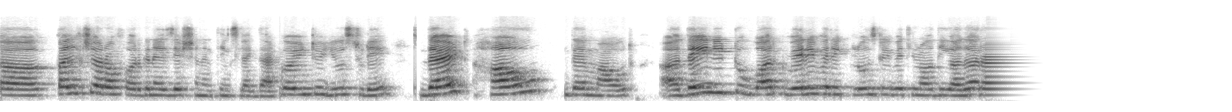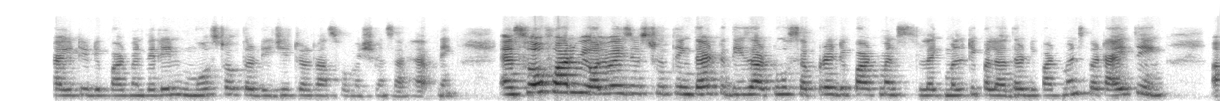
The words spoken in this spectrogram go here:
uh, culture of organization and things like that going to use today that how them out uh, they need to work very very closely with you know the other IT department wherein most of the digital transformations are happening. And so far, we always used to think that these are two separate departments like multiple other departments. But I think uh,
